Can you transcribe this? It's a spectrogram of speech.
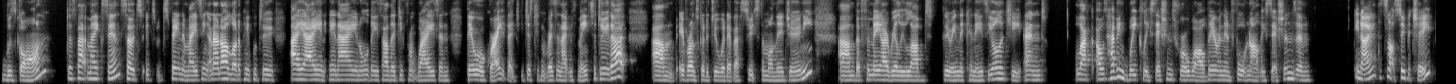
was gone does that make sense? So it's, it's it's been amazing, and I know a lot of people do AA and NA and all these other different ways, and they're all great. That it just didn't resonate with me to do that. Um, everyone's got to do whatever suits them on their journey, um, but for me, I really loved doing the kinesiology, and like I was having weekly sessions for a while there, and then fortnightly sessions, and you know, it's not super cheap.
